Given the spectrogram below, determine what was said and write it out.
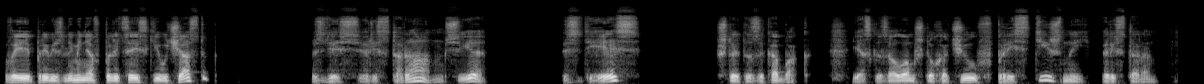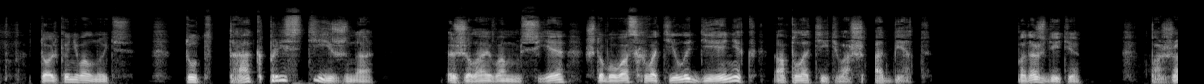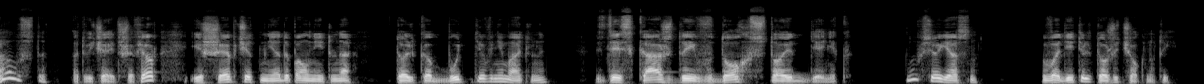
Вы привезли меня в полицейский участок? Здесь ресторан, мсье. Здесь? Что это за кабак? Я сказал вам, что хочу в престижный ресторан. Только не волнуйтесь. Тут так престижно. Желаю вам, мсье, чтобы у вас хватило денег оплатить ваш обед. Подождите. Пожалуйста, — отвечает шофер и шепчет мне дополнительно. Только будьте внимательны. Здесь каждый вдох стоит денег. Ну, все ясно. Водитель тоже чокнутый.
